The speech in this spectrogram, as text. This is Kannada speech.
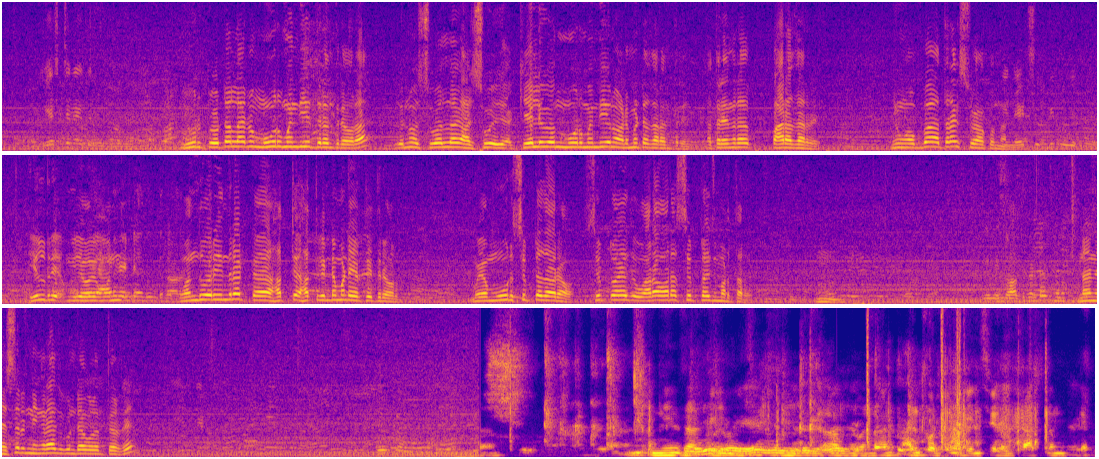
ಇವ್ರು ಟೋಟಲ್ ಏನೋ ಮೂರು ಮಂದಿ ಇದ್ರಂತ್ರಿ ಅವ್ರ. ಇನ್ನೂ ಶಿವಲ್ದಾಗ ಶಿವ ಕೇಲಿಗೆ ಒಂದು ಮೂರು ಮಂದಿ ಏನೋ ಅಡ್ಮಿಟ್ ಅದಾರಂತ್ರಿ. ಹತ್ರ ಏನಾರ ಪಾರ ಅದಾರ ರೀ ನೀವು ಒಬ್ಬ ಹತ್ರ ಶಿವ ಹಾಕೊಂಡ ಇಲ್ರಿ ಒಂದು ಒಂದೂವರೆಯಿಂದ ಹತ್ತು ಹತ್ತು ಗಂಟೆ ಮಟ್ಟ ಇರ್ತೈತ್ರಿ ರೀ ಅವ್ರು ಮೂರು ಶಿಫ್ಟ್ ಅದಾವ್ರಿ ಅವು ಶಿಫ್ಟ್ ವೈಸ್ ವಾರ ವಾರ ಶಿಫ್ಟ್ ವೈಸ್ ಮಾಡ್ತಾರೆ ಹ್ಞೂ ನನ್ನ ಹೆಸರು ನಿಂಗರಾಜ್ ಗುಂಡೆಗಳು ಅಂತ ಇನ್ನೇನು ರಾತ್ರಿ ಅನ್ಫಾರ್ಚುನೇಟ್ ಇನ್ಸಿಡೆಂಟ್ ಆಯ್ತು ನಮ್ಮ ಕಡೆ.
